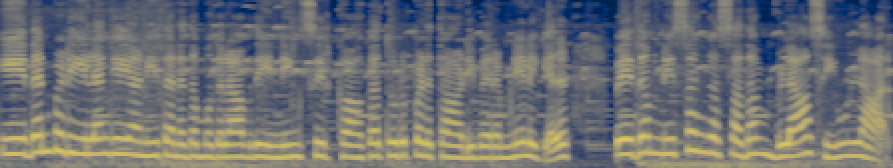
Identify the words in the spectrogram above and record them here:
இதன்படி இலங்கை அணி தனது முதலாவது இன்னிங்ஸிற்காக துடுப்படுத்த ஆடி வரும் நிலையில் வெதும் நிசங்க சதம் விளாசியுள்ளார்.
